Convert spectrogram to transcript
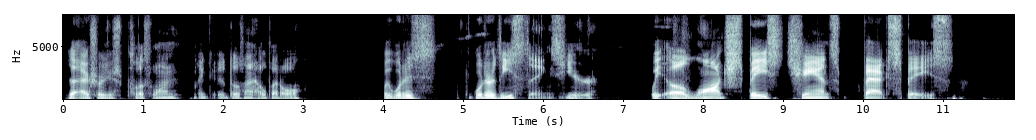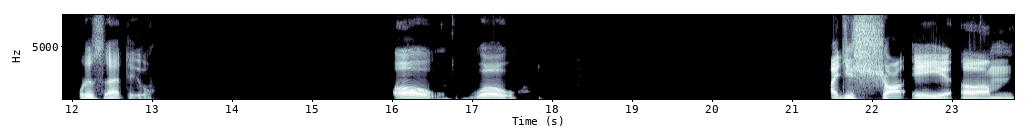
Is that actually just plus one? Like, it doesn't help at all. Wait, what is... What are these things here? Wait, uh, launch space chance backspace. What does that do? Oh, whoa. I just shot a um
